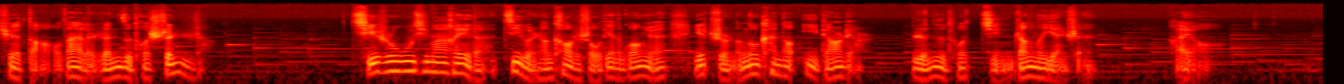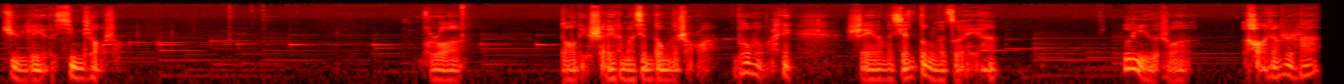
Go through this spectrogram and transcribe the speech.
却倒在了人字拖身上。其实乌漆麻黑的，基本上靠着手电的光源，也只能够看到一点点人字拖紧张的眼神，还有剧烈的心跳声。我说：“到底谁他妈先动的手啊？不不不，谁他妈先动的嘴呀？”栗子说：“好像是他，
